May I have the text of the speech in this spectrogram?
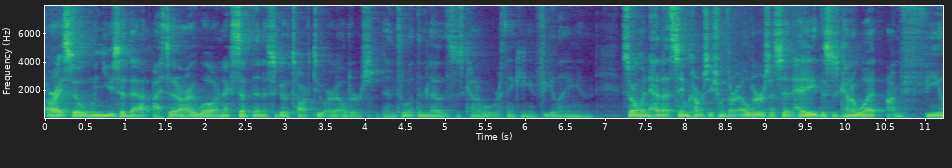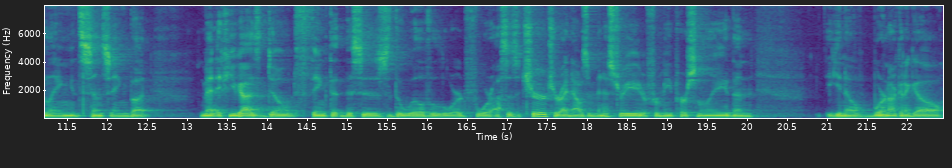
All right, so when you said that, I said, all right, well, our next step then is to go talk to our elders and to let them know this is kind of what we're thinking and feeling. And so I went and had that same conversation with our elders. I said, hey, this is kind of what I'm feeling and sensing, but man, if you guys don't think that this is the will of the Lord for us as a church or right now as a ministry or for me personally, then you know we're not going to go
